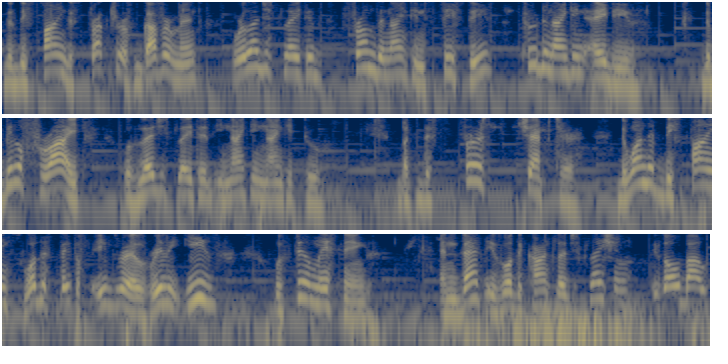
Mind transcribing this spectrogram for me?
that define the structure of government were legislated from the 1950s through the 1980s. The Bill of Rights was legislated in 1992. But the first chapter, the one that defines what the State of Israel really is, was still missing. And that is what the current legislation is all about.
